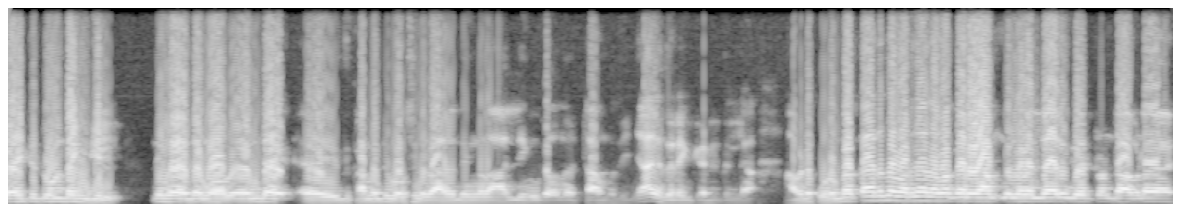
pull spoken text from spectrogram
കേട്ടിട്ടുണ്ടെങ്കിൽ നിങ്ങൾ എന്റെ എന്റെ ഇത് കമന്റ് ബോക്സിൽ താഴെ നിങ്ങൾ ആ ലിങ്ക് ഒന്ന് ഇട്ടാൽ മതി. ഞാൻ ഇതുവരെയും കേട്ടിട്ടില്ല. അവിടെ കുടുംബക്കാരെന്ന് പറഞ്ഞാൽ നമുക്കറിയാം. നിങ്ങൾ എല്ലാവരും കേട്ടിട്ടുണ്ട്. അവിടെ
